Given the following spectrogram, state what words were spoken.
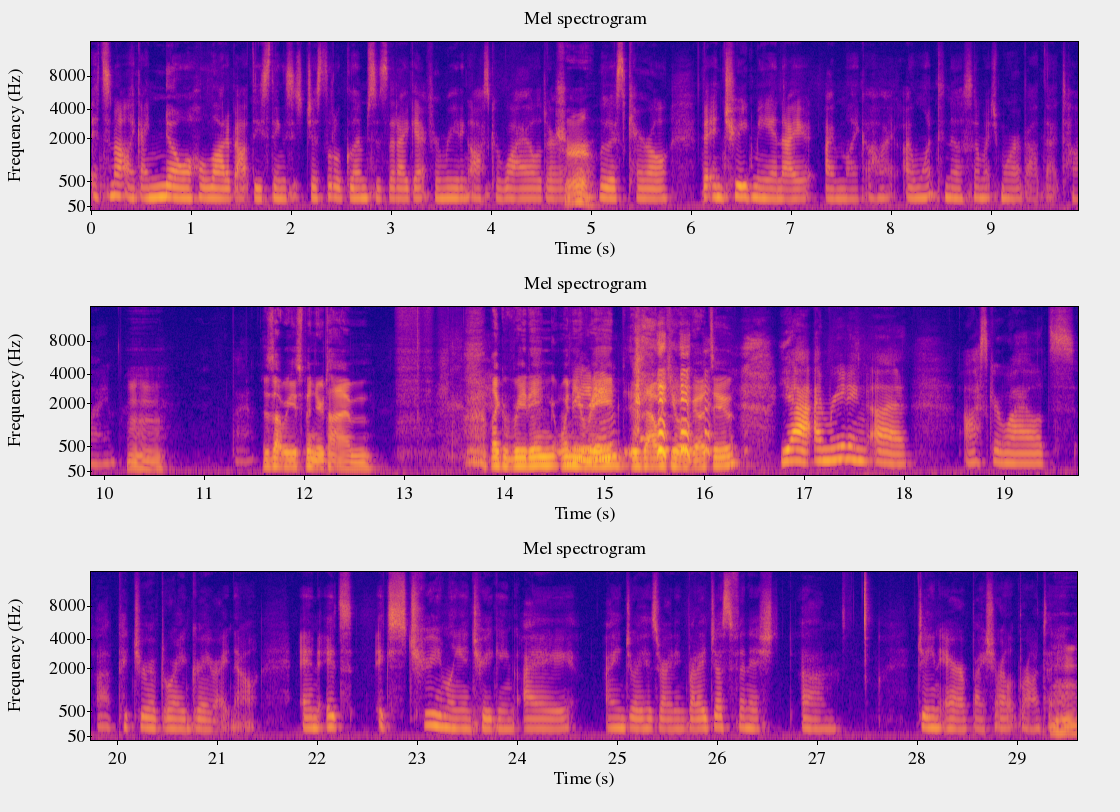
it's not like I know a whole lot about these things. It's just little glimpses that I get from reading Oscar Wilde or Sure. Lewis Carroll that intrigue me, and I I'm like, oh, I, I want to know so much more about that time. hmm But- Is that where you spend your time? like reading when you read? Is that what you will go to? Yeah, I'm reading uh, Oscar Wilde's uh, Picture of Dorian Gray right now, and it's extremely intriguing. I I enjoy his writing, but I just finished um, Jane Eyre by Charlotte Bronte, Mm-hmm.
